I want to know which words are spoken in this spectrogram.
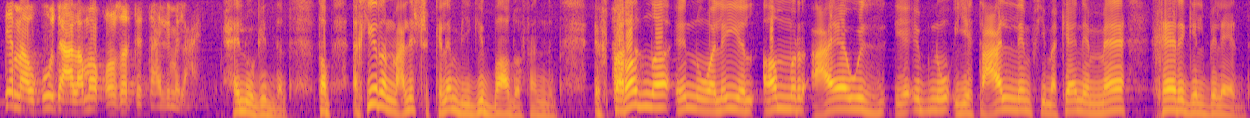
دي موجودة على موقع وزارة التعليم العالي. حلو جدا. طب أخيرا معلش الكلام بيجيب بعضه يا فندم. افترضنا انه ولي الأمر عاوز يا ابنه يتعلم في مكان ما خارج البلاد.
